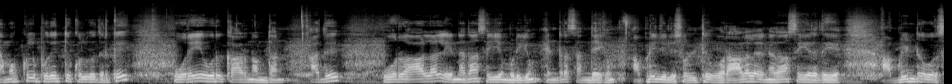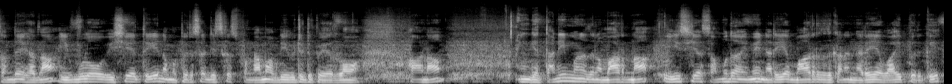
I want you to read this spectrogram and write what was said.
நமக்குள் புதைத்து கொள்வதற்கு ஒரே ஒரு காரணம்தான். அது ஒரு ஆளால் என்ன தான் செய்ய முடியும் என்ற சந்தேகம். அப்படின்னு சொல்லி சொல்லிட்டு ஒரு ஆளால் என்ன தான் செய்கிறது அப்படின்ற ஒரு சந்தேகம் தான் இவ்வளோ விஷயத்தையும் நம்ம பெருசாக டிஸ்கஸ் பண்ணாமல் அப்படியே விட்டுட்டு போயிடுறோம். ஆனால் இங்கே தனி மனதில் மாறினா ஈஸியாக சமுதாயமே நிறைய மாறுறதுக்கான நிறைய வாய்ப்பு இருக்குது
